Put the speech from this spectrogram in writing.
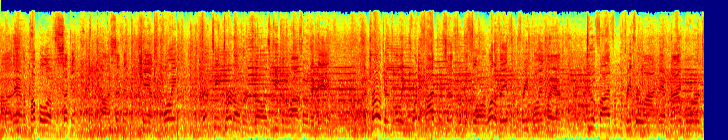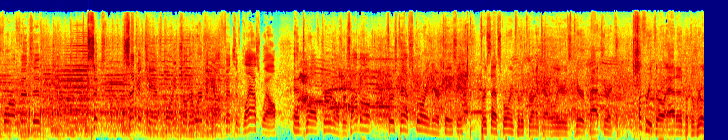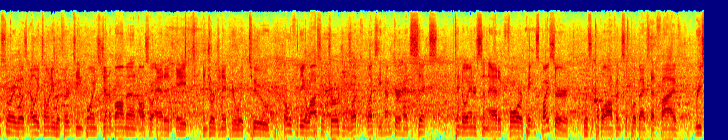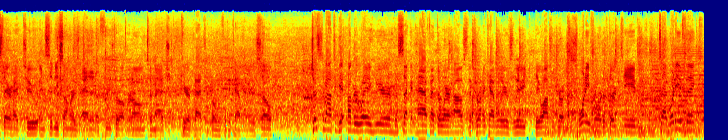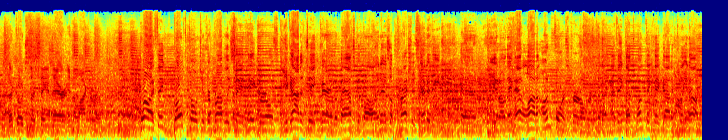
Uh, they have a couple of second uh, second chance points. 13 turnovers, though, is keeping Owosso in the game. The Trojans only 25% from the floor, 1 of 8 from three-point land, 2 of 5 from the free throw line. They have 9 boards, 4 offensive, 6 second chance points, so they're working the offensive glass well, and 12 turnovers. How about first half scoring there, Casey? First half scoring for the Corunna Cavaliers. Kira Patrick, a free throw added, but the real story was Ellie Tony with 13 points. Jenna Bauman also added 8, and Georgia Napier with 2. Over for the Owosso Trojans, Lexi Hemker had 6. Kendall Anderson added 4. Peyton Spicer with a couple offensive putbacks had 5. Reese Thayer had 2, and Sydney Summers added a free throw of her own to match Kira Patrick over for the Cavaliers. So just about to get underway here, the second half at the warehouse. The Corunna Cavaliers lead the Owosso Trojans 24 to 13. Ted, what do you think the coaches are saying there in the locker room? Well, I think both coaches are probably saying, hey, girls, you got to take care of the basketball. It is a precious entity. And, you know, they've had a lot of unforced turnovers tonight. I think that's one thing they've got to clean up.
